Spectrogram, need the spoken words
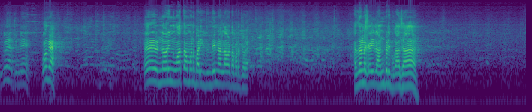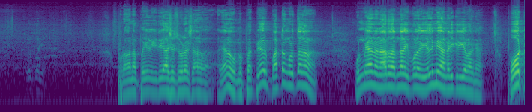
உங்களே சொன்னேன். போங்க. இன்ன வரையும் ஓத்தாமான பாடிக்கிட்டு இருந்தேன். நல்லா வாட்ட படைச்சுறேன் அதான கையில் அன்பளிப்பு காசா? புராண பயில் இதிகாச சூட அதாவது உங்கள் பேர் பட்டம் கொடுத்தாலும் உண்மையான நாரதாக இருந்தாலும் இவ்வளோ எளிமையாக நடிக்கிறீங்க பாருங்க. போட்ட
